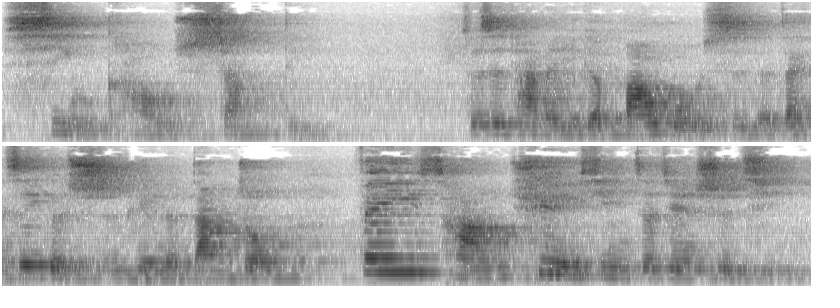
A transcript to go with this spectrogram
信靠上帝，这是他的一个包裹式的，在这个诗篇的当中非常确信这件事情，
